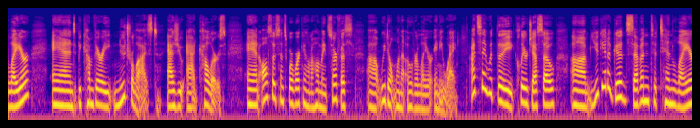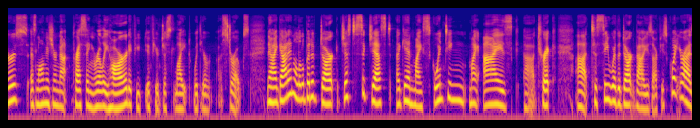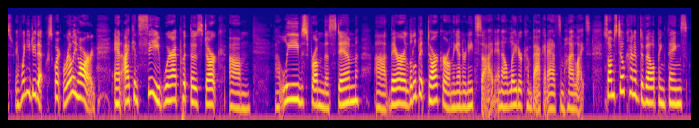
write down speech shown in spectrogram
overlayer and become very neutralized as you add colors. And also, since we're working on a homemade surface, uh, we don't want to overlayer anyway. I'd say with the clear gesso, um, you get a good seven to 10 layers as long as you're not pressing really hard if, you, if you're just light with your uh, strokes. Now, I got in a little bit of dark just to suggest, again, my squinting my eyes uh, trick uh, to see where the dark values are. If you squint your eyes, and when you do that, squint really hard, and I can see where I put those dark um, uh, leaves from the stem. Uh, they're a little bit darker on the underneath side, and I'll later come back and add some highlights. So I'm still kind of developing things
